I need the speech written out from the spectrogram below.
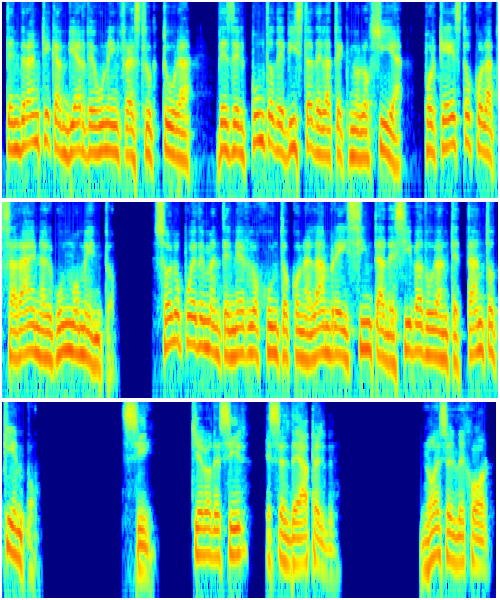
tendrán que cambiar de una infraestructura, desde el punto de vista de la tecnología, porque esto colapsará en algún momento. Solo puede mantenerlo junto con alambre y cinta adhesiva durante tanto tiempo. Sí. Quiero decir, es el de Apple. No es el mejor,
